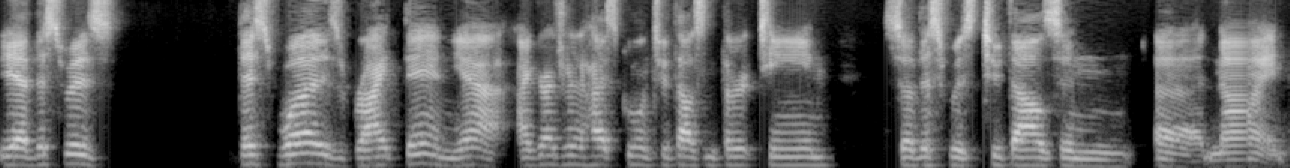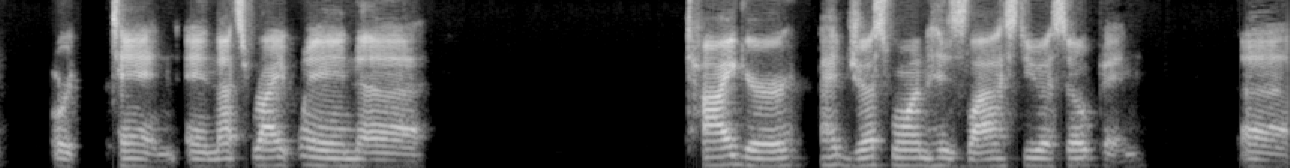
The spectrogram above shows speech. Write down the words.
yeah, this was this was right then. Yeah, I graduated high school in 2013, so this was 2009 or 10, and that's right when uh, Tiger had just won his last U.S. Open. Uh,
